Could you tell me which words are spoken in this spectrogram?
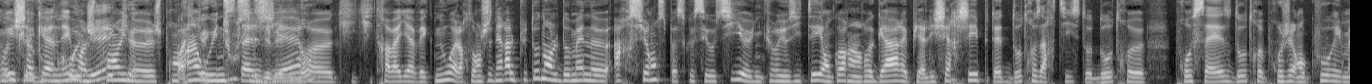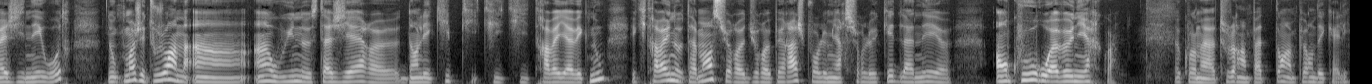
Oui, que chaque année, moi, je prends, une, je prends un ou une stagiaire euh, qui, qui travaille avec nous. Alors, en général, plutôt dans le domaine euh, art-sciences, parce que c'est aussi euh, une curiosité, encore un regard, et puis aller chercher peut-être d'autres artistes, d'autres euh, process, d'autres projets en cours ou autres. Donc, moi, j'ai toujours un, ou une stagiaire euh, dans l'équipe qui, travaille avec nous et qui travaille notamment sur euh, du repérage pour Lumière sur le quai de l'année euh, en cours ou à venir, quoi. Donc, on a toujours un pas de temps un peu en décalé.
